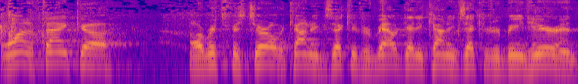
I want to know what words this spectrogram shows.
I want to thank uh, uh, Rich Fitzgerald, the county executive, Allegheny County executive, for being here, and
